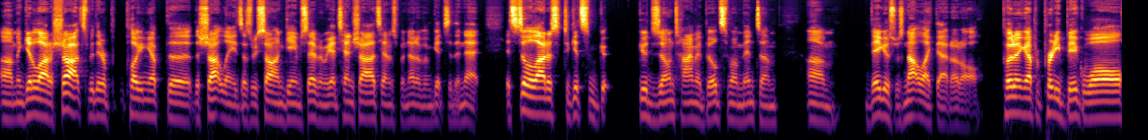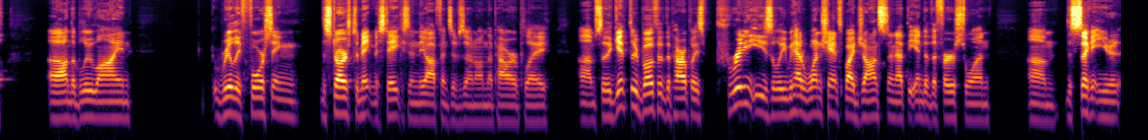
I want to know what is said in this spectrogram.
um, and get a lot of shots, but they were plugging up the the shot lanes as we saw in game seven. We had 10 shot attempts, but none of them get to the net it still allowed us to get some good, good zone time and build some momentum. Um, Vegas was not like that at all. Putting up a pretty big wall, uh, on the blue line, really forcing the Stars to make mistakes in the offensive zone on the power play. Um, so they get through both of the power plays pretty easily. We had one chance by Johnston at the end of the first one. Um, the second unit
